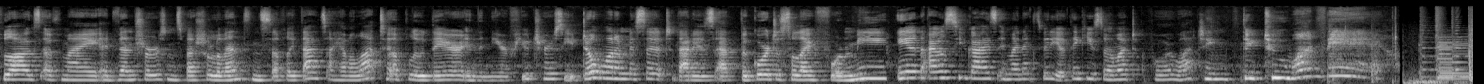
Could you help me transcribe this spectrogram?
vlogs of my adventures and special events and stuff like that. I have a lot to upload there in the near future so you don't want to miss it. That is at The Gorgeous Life for me and I will see you guys in my next video. Thank you so much for watching. Three, two, one, bam!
